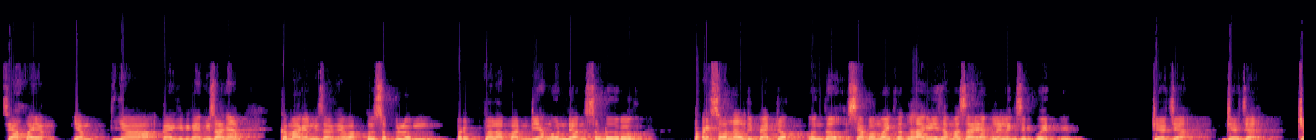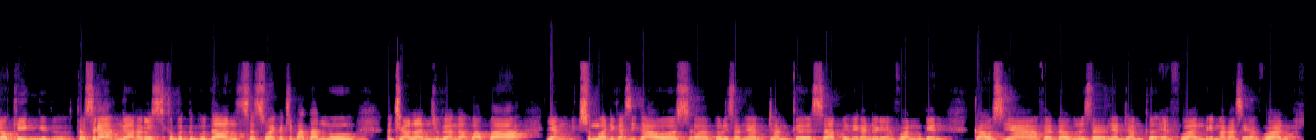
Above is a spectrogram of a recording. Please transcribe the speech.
Siapa yang yang punya kayak gini? Kayak misalnya kemarin misalnya waktu sebelum balapan dia ngundang seluruh personel di pedok untuk siapa mau ikut lari sama saya keliling sirkuit gitu. Diajak diajak jogging gitu. Terserah nggak harus kebut-kebutan sesuai kecepatanmu. Jalan juga nggak apa-apa. Yang semua dikasih kaos uh, tulisannya Danke Sap ini kan dari F1 mungkin kaosnya Vettel tulisannya Danke F1 terima kasih F1.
